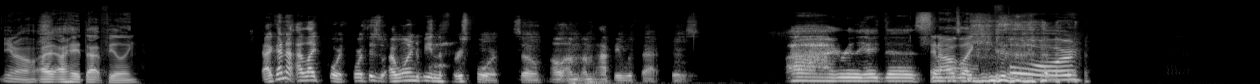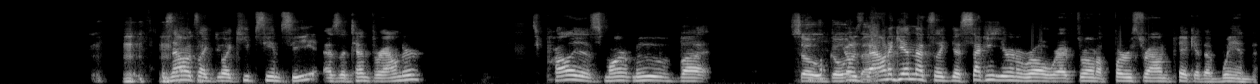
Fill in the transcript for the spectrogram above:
You know, I, I hate that feeling. I kind of I like fourth. Fourth is I wanted to be in the first four, so I'll, I'm I'm happy with that because Ah, I really hate this. And I was like, Because four. now it's like, do I keep CMC as a tenth rounder? It's probably a smart move, but so going goes back, down again. That's like the second year in a row where I've thrown a first round pick at the wind.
